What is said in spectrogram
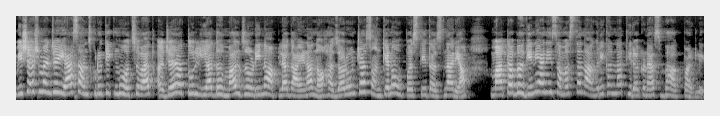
विशेष म्हणजे या सांस्कृतिक महोत्सवात अजय अतुल या धमाल जोडीनं आपल्या गायनानं हजारोंच्या संख्येनं उपस्थित असणाऱ्या माता भगिनी आणि समस्त नागरिकांना थिरकण्यास भाग पाडले.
